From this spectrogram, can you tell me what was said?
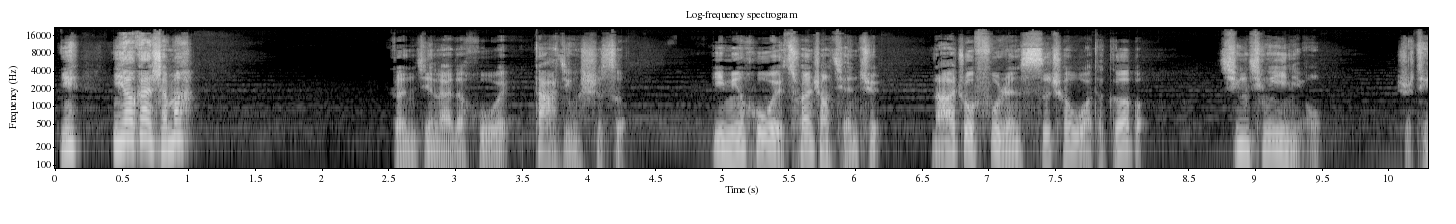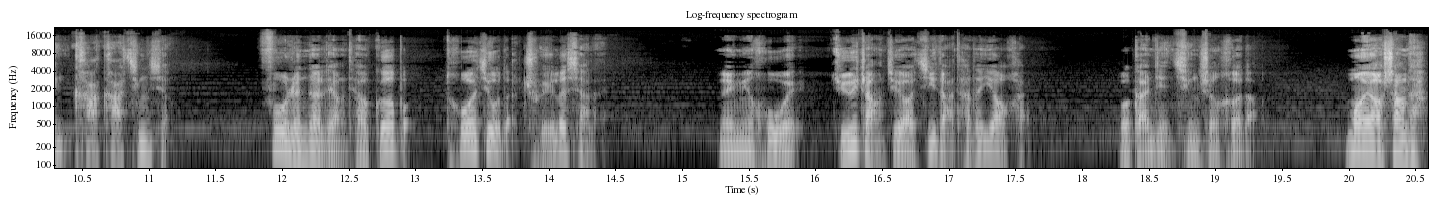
你你要干什么？跟进来的护卫大惊失色，一名护卫窜上前去，拿住妇人撕扯我的胳膊，轻轻一扭，只听咔咔轻响，妇人的两条胳膊脱臼的垂了下来。那名护卫举掌就要击打他的要害，我赶紧轻声喝道：“莫要伤他！”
